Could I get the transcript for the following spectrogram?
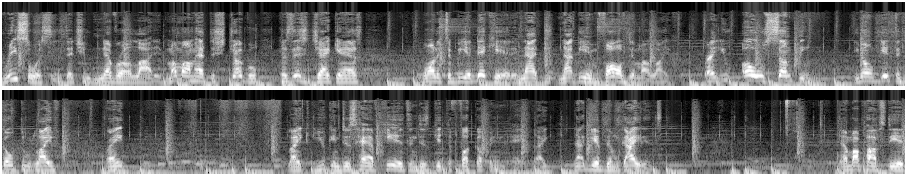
resources that you never allotted. My mom had to struggle because this jackass wanted to be a dickhead and not not be involved in my life. Right? You owe something. You don't get to go through life, right? Like you can just have kids and just get the fuck up and, and like not give them guidance. Now my pops did,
